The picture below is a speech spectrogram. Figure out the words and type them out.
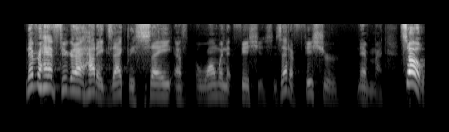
Never have figured out how to exactly say a, a woman that fishes. Is that a fisher? Never mind. So,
